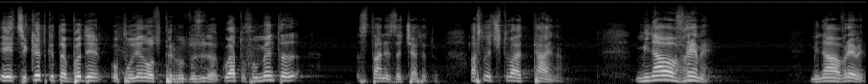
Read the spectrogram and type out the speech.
яйцеклетката бъде оплодена от сперматозида, когато в момента стане зачатието. Аз мисля, че това е тайна. Минава време. Минава време.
